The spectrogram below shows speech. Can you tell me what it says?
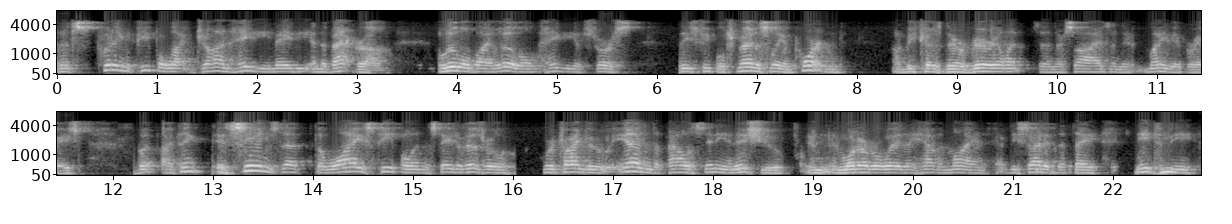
that's putting people like John Hagee maybe in the background. Little by little, Hagee, of course, these people tremendously important uh, because they're virulent and their size and the money they've raised. But I think it seems that the wise people in the state of Israel who are trying to end the Palestinian issue in, in whatever way they have in mind have decided that they need to be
